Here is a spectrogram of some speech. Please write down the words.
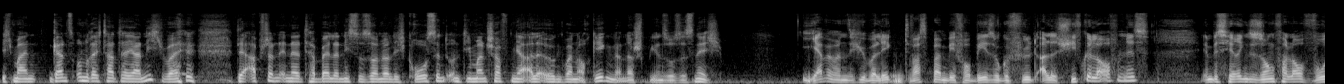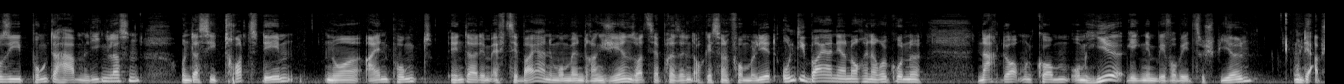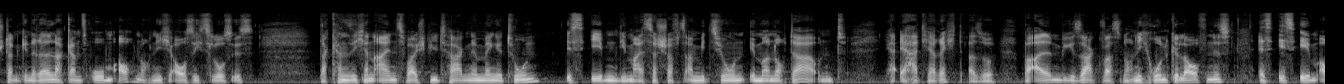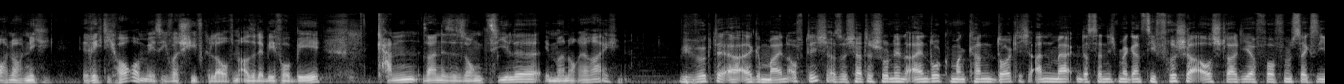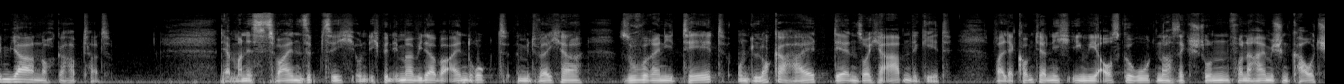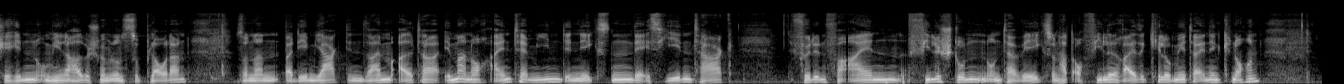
ich meine, ganz Unrecht hat er ja nicht, weil der Abstand in der Tabelle nicht so sonderlich groß sind und die Mannschaften ja alle irgendwann auch gegeneinander spielen. So ist es nicht. Ja, wenn man sich überlegt, was beim BVB so gefühlt alles schiefgelaufen ist im bisherigen Saisonverlauf, wo sie Punkte haben liegen lassen und dass sie trotzdem nur einen Punkt hinter dem FC Bayern im Moment rangieren, so hat es der Präsident auch gestern formuliert, und die Bayern ja noch in der Rückrunde nach Dortmund kommen, um hier gegen den BVB zu spielen und der Abstand generell nach ganz oben auch noch nicht aussichtslos ist da kann sich an ein, zwei Spieltagen eine Menge tun, ist eben die Meisterschaftsambition immer noch da. Und ja, er hat ja recht. Also bei allem, wie gesagt, was noch nicht rund gelaufen ist, es ist eben auch noch nicht richtig horrormäßig was schiefgelaufen. Also der BVB kann seine Saisonziele immer noch erreichen. Wie wirkte er allgemein auf dich? Also ich hatte schon den Eindruck, man kann deutlich anmerken, dass er nicht mehr ganz die Frische ausstrahlt, die er vor fünf, sechs, sieben Jahren noch gehabt hat. Der Mann ist 72 und ich bin immer wieder beeindruckt, mit welcher Souveränität und Lockerheit der in solche Abende geht. Weil der kommt ja nicht irgendwie ausgeruht nach sechs Stunden von der heimischen Couch hier hin, um hier eine halbe Stunde mit uns zu plaudern, sondern bei dem jagt in seinem Alter immer noch ein Termin den nächsten, der ist jeden Tag für den Verein viele Stunden unterwegs und hat auch viele Reisekilometer in den Knochen.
